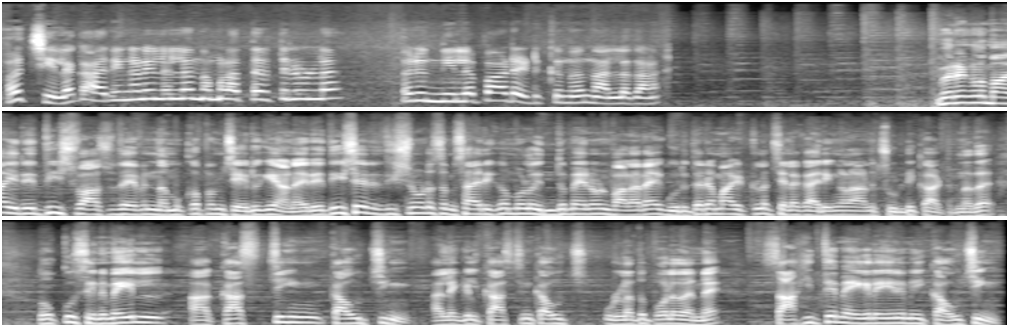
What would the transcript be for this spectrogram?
അപ്പോൾ ചില കാര്യങ്ങളിലെല്ലാം നമ്മൾ അത്തരത്തിലുള്ള ഒരു നിലപാട് എടുക്കുന്നത് നല്ലതാണ്. വിവരങ്ങളുമായി രതീഷ് വാസുദേവൻ നമുക്കൊപ്പം ചേരുകയാണ്. രതീഷ് രതീഷിനോട് സംസാരിക്കുമ്പോൾ ഇന്ദുമേനോൻ വളരെ ഗുരുതരമായിട്ടുള്ള ചില കാര്യങ്ങളാണ് ചൂണ്ടിക്കാട്ടുന്നത്. നോക്കൂ സിനിമയിൽ കാസ്റ്റിംഗ് കൗച്ചിങ് അല്ലെങ്കിൽ കാസ്റ്റിംഗ് കൗച്ച് ഉള്ളതുപോലെ തന്നെ സാഹിത്യ മേഖലയിലും ഈ കൗച്ചിങ്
